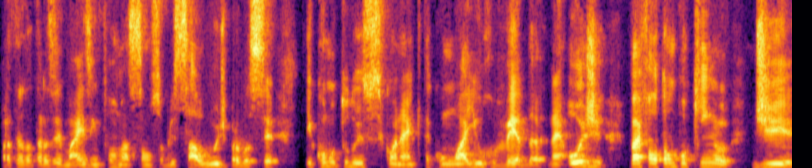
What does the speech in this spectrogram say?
para tentar trazer mais informação sobre saúde para você e como tudo isso se conecta com o Ayurveda. Né? Hoje vai faltar um pouquinho de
